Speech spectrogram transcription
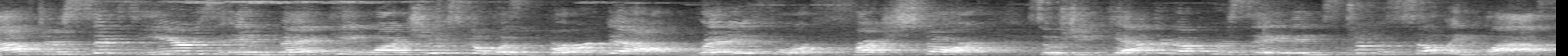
After six years in banking, Marchuska was burned out, ready for a fresh start. So she gathered up her savings, took a sewing class,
